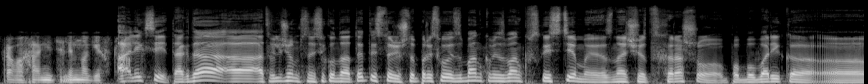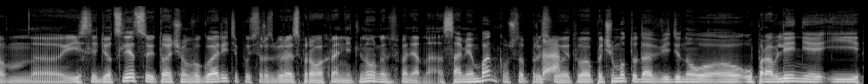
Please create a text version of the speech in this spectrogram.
правоохранителей многих стран. Алексей, тогда а, отвлечемся на секунду от этой истории. Что происходит с банками, с банковской системой? Значит, хорошо, по Бабарика, а, если идет следствие, то о чем вы говорите, пусть разбирается правоохранительный орган, все понятно. А самим банком что происходит? Да. Почему туда введено а, управление? И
